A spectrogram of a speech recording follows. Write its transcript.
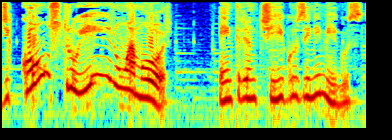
de construir um amor entre antigos inimigos,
